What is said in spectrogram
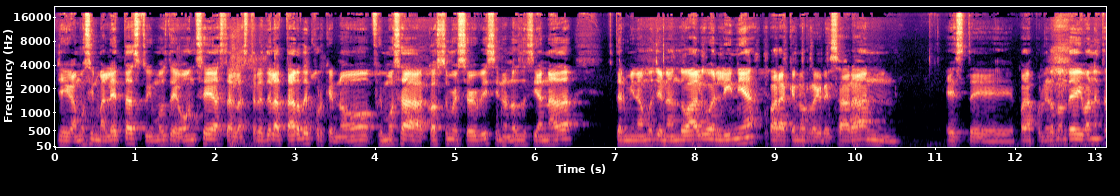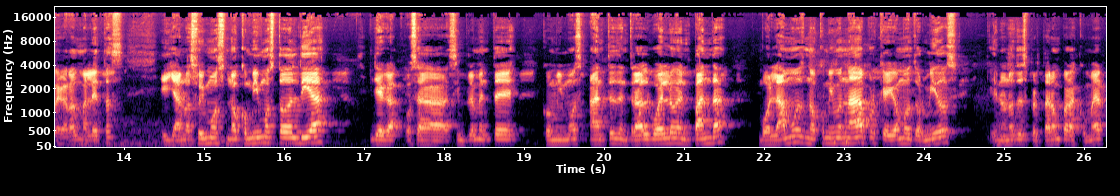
llegamos sin maletas, estuvimos de 11 hasta las 3 de la tarde porque no, fuimos a Customer Service y no nos decían nada, terminamos llenando algo en línea para que nos regresaran, este, para poner dónde iban a entregar las maletas y ya nos fuimos, no comimos todo el día, llega, o sea, simplemente comimos antes de entrar al vuelo en Panda, volamos, no comimos nada porque íbamos dormidos y no nos despertaron para comer.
